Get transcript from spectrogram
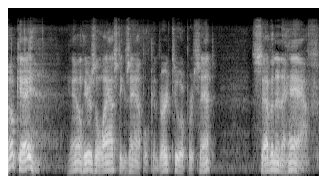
Okay, well, here's the last example. Convert to a percent, seven and a half.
